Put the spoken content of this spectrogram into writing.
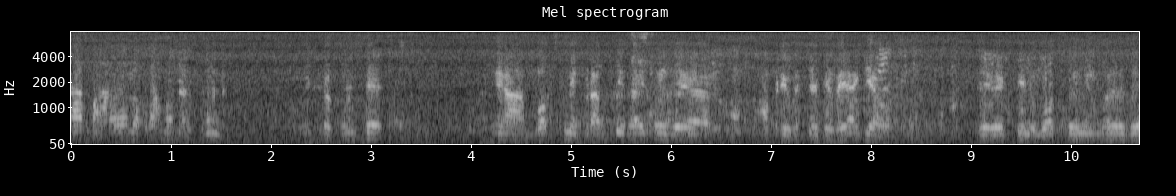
આવેલો દામોદર કુંડ પવિત્ર કુંડ છે અહીંયા મોક્ષની પ્રાપ્તિ થાય છે જે આપણી વચ્ચેથી વયા ગયા હોય જે વ્યક્તિને મોક્ષ અહીંયા મળે છે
